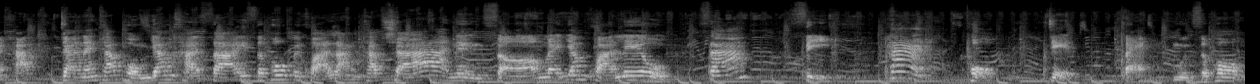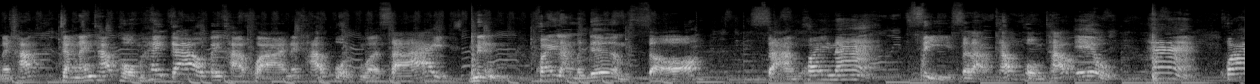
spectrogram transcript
นะครับ จากนั้นครับผมย่ำขาซ้ายสะโพกไปขวาหลังครับช้า 1 2 และย่ำขวาเร็ว 3 4 5 6 7 8 หมุนสะโพกนะครับ จากนั้นครับผมให้ก้าวไปขาขวานะครับปวดหัวซ้าย 1 ไขว้หลังเหมือนเดิม 2 3 ไขว้หน้า 4 สลับครับผมเท้าเอว 5 ไขว้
